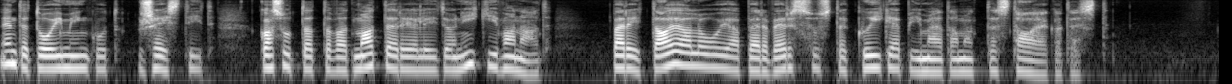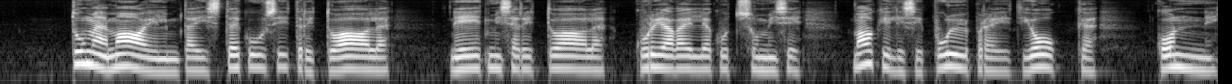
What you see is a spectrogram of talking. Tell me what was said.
Nende toimingud, žestid, kasutatavad materjalid on igivanad, pärit ajaloo ja perverssuste kõige pimedamatest aegadest. tume maailm täis tegusid, rituaale needmise rituaale, kurja väljakutsumisi, maagilisi pulbreid, jooke, konni,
